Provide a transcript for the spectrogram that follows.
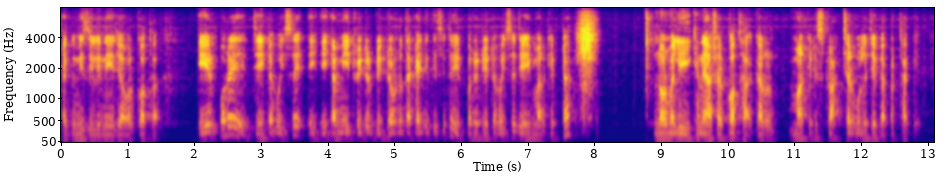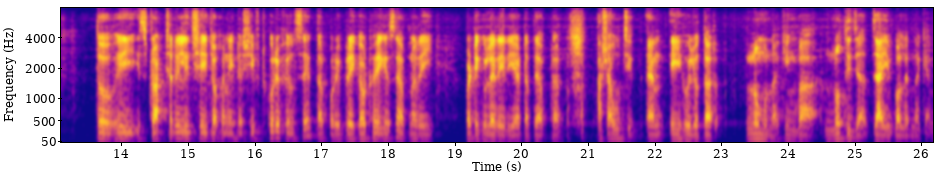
একদম ইজিলি নিয়ে যাওয়ার কথা। এরপরে যেটা হয়েছে আমি এই ট্রেডের ব্রেকডাউনটা দেখাই দিতেছি তো, এরপরে যেটা হয়েছে যে এই মার্কেটটা নর্মালি এইখানে আসার কথা, কারণ মার্কেট স্ট্রাকচার বলে যে ব্যাপার থাকে। তো এই স্ট্রাকচারালি সেই যখন এটা শিফট করে ফেলছে, তারপরে ব্রেকআউট হয়ে গেছে আপনার এই পার্টিকুলার এরিয়াটাতে আপনার আসা উচিত। এন্ড এই হইল তার নমুনা কিংবা নতিজা, যাই বলেন না কেন।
